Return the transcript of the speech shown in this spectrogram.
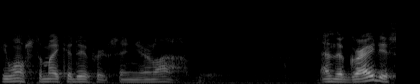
He wants to make a difference in your life. And the greatest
